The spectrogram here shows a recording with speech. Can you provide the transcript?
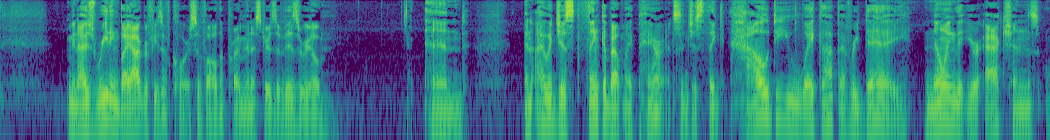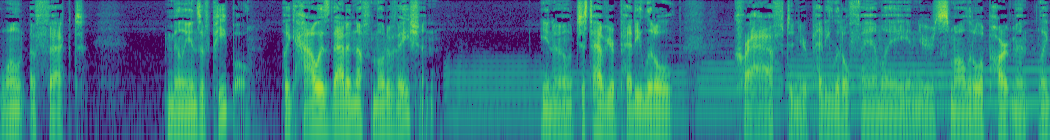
I mean, I was reading biographies, of course, of all the prime ministers of Israel, and and I would just think about my parents and just think, how do you wake up every day knowing that your actions won't affect millions of people? Like, how is that enough motivation? You know, just to have your petty little craft and your petty little family and your small little apartment. Like,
